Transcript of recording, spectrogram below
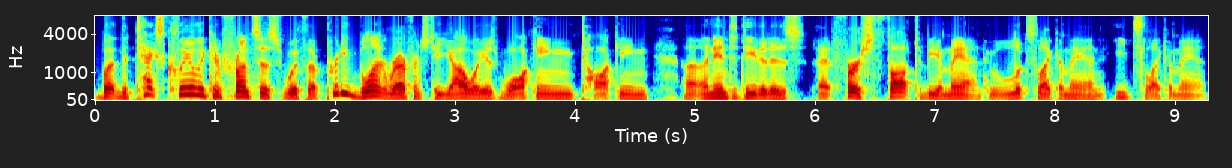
But the text clearly confronts us with a pretty blunt reference to Yahweh as walking, talking, uh, an entity that is at first thought to be a man, who looks like a man, eats like a man.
